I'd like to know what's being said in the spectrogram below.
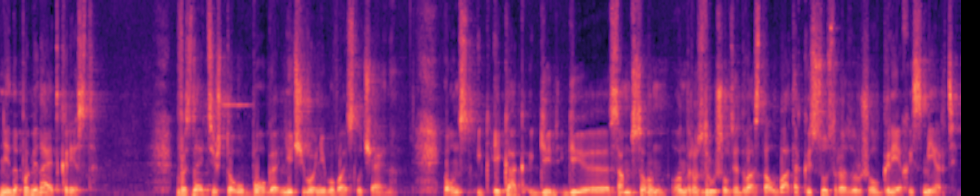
не напоминает крест. Вы знаете, что у Бога ничего не бывает случайно. Он, и, и как Ги, Ги, Самсон, он разрушил эти два столба, так Иисус разрушил грех и смерть.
